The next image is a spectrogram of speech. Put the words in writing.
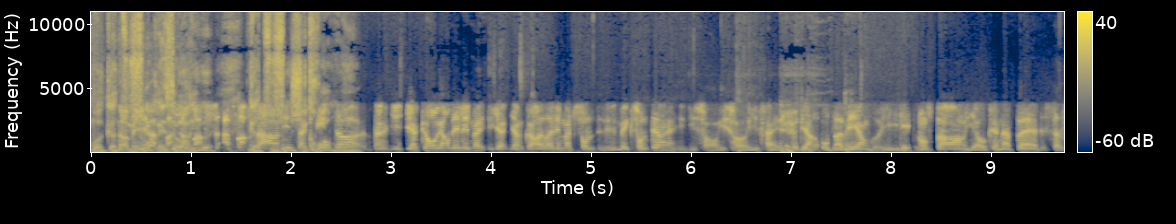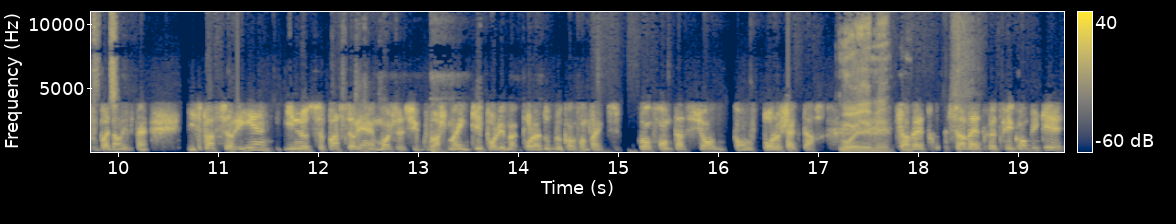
Moi, Gattuso, Non, mais il a raison. il À part, enfin, il y a qu'à regarder les mecs, il y a, il y a qu'à regarder les matchs sur le- les mecs sur le terrain. Ils sont, ils sont, enfin, je veux dire, Aubameyang, il est transparent, il y a aucun appel, ça joue pas dans les, enfin, il se passe rien, il ne se passe rien. Moi, je suis vachement inquiet pour les, pour la double confronta- confrontation pour le Shakhtar. Oui, mais. Ça va être, ça va être très compliqué.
